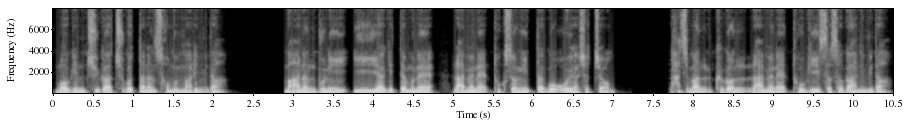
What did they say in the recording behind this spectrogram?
먹인 쥐가 죽었다는 소문 말입니다. 많은 분이 이 이야기 때문에 라면에 독성이 있다고 오해하셨죠. 하지만 그건 라면에 독이 있어서가 아닙니다.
